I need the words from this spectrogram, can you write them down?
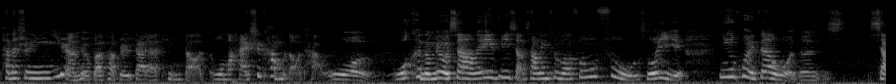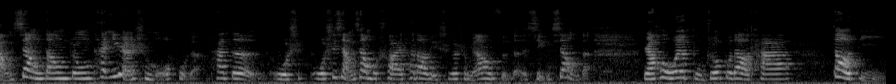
他的声音依然没有办法被大家听到，我们还是看不到他。我我可能没有像 A B 想象力这么丰富，所以音会在我的想象当中，它依然是模糊的。他的我是我是想象不出来他到底是个什么样子的形象的，然后我也捕捉不到他到底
